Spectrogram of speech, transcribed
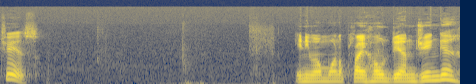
Cheers. Anyone want to play Hold Down Jenga?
